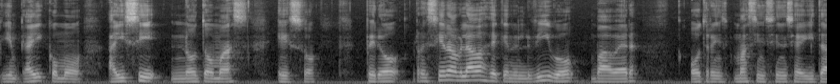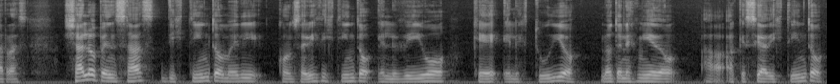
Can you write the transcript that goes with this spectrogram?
y ahí como ahí sí noto más eso. Pero recién hablabas de que en el vivo va a haber otra más incidencia de guitarras. ¿Ya lo pensás distinto, Mary? ¿Concebís distinto el vivo que el estudio? ¿No tenés miedo a, que sea distinto?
